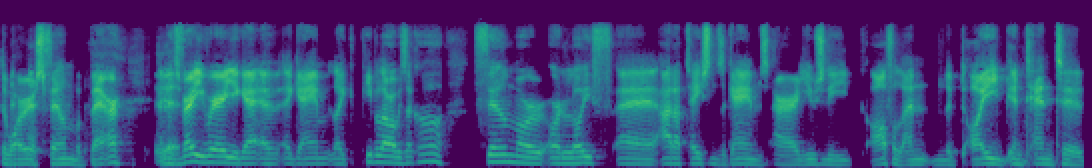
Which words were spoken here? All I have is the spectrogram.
the Warriors film, but better. And Yeah. it's very rare you get a, a game like people are always like, oh, film or or life uh, adaptations of games are usually awful, and like, I intend to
